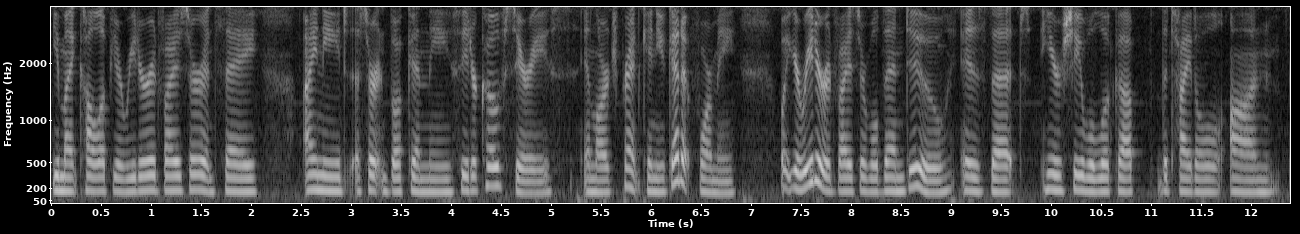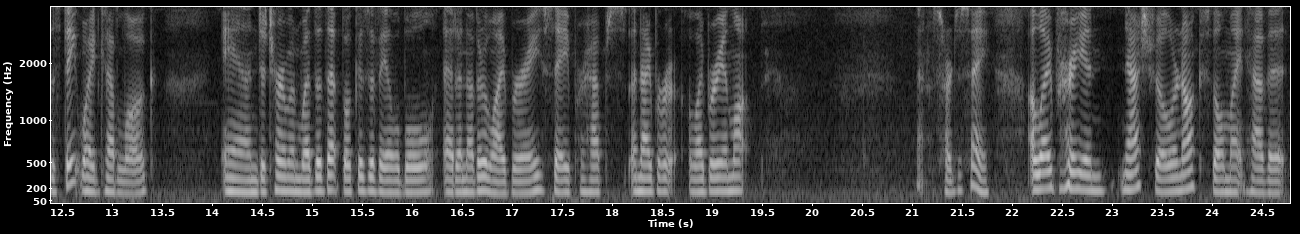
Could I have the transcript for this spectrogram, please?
you might call up your reader advisor and say, I need a certain book in the Cedar Cove series in large print. Can you get it for me? What your reader advisor will then do is that he or she will look up the title on the statewide catalog and determine whether that book is available at another library, say perhaps a, nibra- a library in Lo- that's hard to say. A library in Nashville or Knoxville might have it.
